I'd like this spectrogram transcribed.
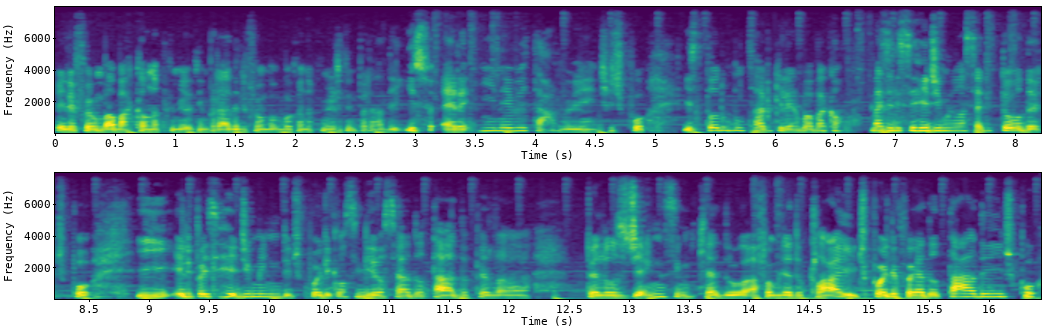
ele foi um babacão na primeira temporada, ele foi um babacão na primeira temporada. Isso era inevitável, gente. Tipo, isso todo mundo sabe que ele era um babacão. Mas ele se redimiu a série toda, tipo, e ele foi se redimindo. Tipo, ele conseguiu ser adotado pela, pelos Jensen, que é do, a família do Clay. Tipo, ele foi adotado e, tipo,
